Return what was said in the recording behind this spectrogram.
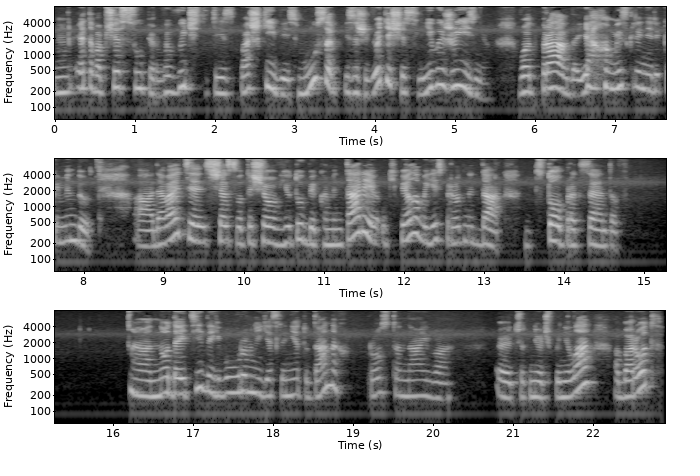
это вообще супер. Вы вычистите из башки весь мусор и заживете счастливой жизнью. Вот правда, я вам искренне рекомендую. А, давайте сейчас вот еще в ютубе комментарии. У Кипелова есть природный дар, сто процентов. А, но дойти до его уровня, если нету данных, просто найва. Э, Что-то не очень поняла. Оборот.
